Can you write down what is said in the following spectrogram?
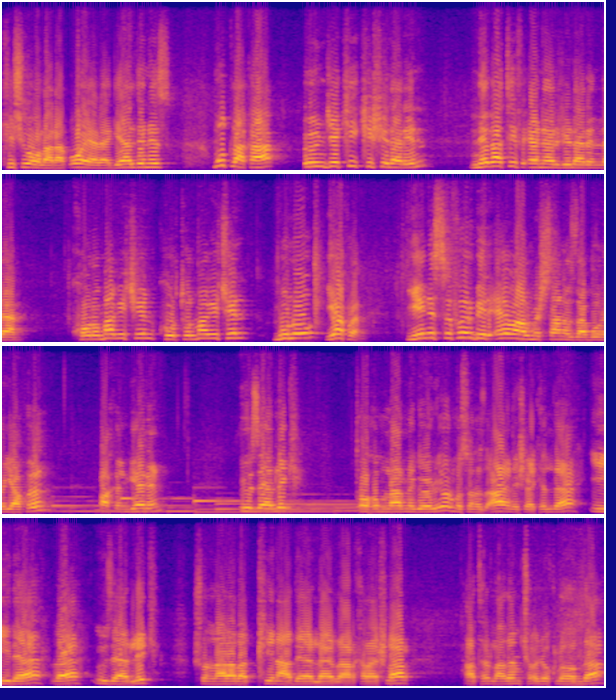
kişi olarak o eve geldiniz. Mutlaka önceki kişilerin negatif enerjilerinden korumak için, kurtulmak için bunu yapın. Yeni sıfır bir ev almışsanız da bunu yapın. Bakın gelin. Üzerlik tohumlarını görüyor musunuz? Aynı şekilde iğde ve üzerlik. Şunlara da pina derlerdi arkadaşlar. Hatırladım çocukluğumda.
